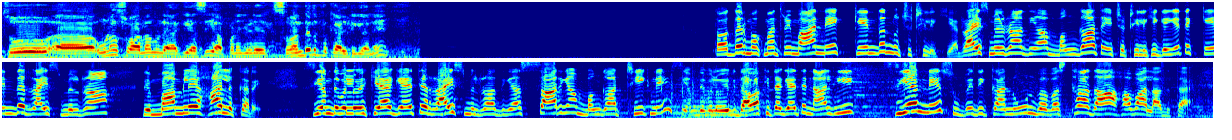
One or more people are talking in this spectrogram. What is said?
ਸੋ ਅ, ਉਹਨਾਂ ਸਵਾਲਾਂ ਨੂੰ ਲੈ ਕੇ ਅਸੀਂ ਆਪਣੇ ਜਿਹੜੇ ਸੰਬੰਧਿਤ ਫੈਕਲਟੀਆਂ ਨੇ ਤਾਂ ਉਧਰ ਮੁੱਖ ਮੰਤਰੀ ਮਾਨ ਨੇ ਕੇਂਦਰ ਨੂੰ ਚਿੱਠੀ ਲਿਖੀ ਹੈ। ਰਾਈਸ ਮਿਲਰਾਂ ਦੀਆਂ ਮੰਗਾਂ ਤੇ ਇਹ ਚਿੱਠੀ ਲਿਖੀ ਗਈ ਹੈ ਤੇ ਕੇਂਦਰ ਰਾਈਸ ਮਿਲਰਾਂ ਦੇ ਮਾਮਲੇ ਹੱਲ ਕਰੇ। ਸੀਐਮ ਦੇ ਵੱਲੋਂ ਇਹ ਕਿਹਾ ਗਿਆ ਹੈ ਤੇ ਰਾਈਸ ਮਿਲਰਾਂ ਦੀਆਂ ਸਾਰੀਆਂ ਮੰਗਾਂ ਠੀਕ ਨੇ। ਸੀਐਮ ਦੇ ਵੱਲੋਂ ਇਹ ਵੀ ਦਾਅਵਾ ਕੀਤਾ ਗਿਆ ਹੈ ਤੇ ਨਾਲ ਹੀ ਸੀਐਮ ਨੇ ਸੂਬੇ ਦੀ ਕਾਨੂੰਨ ਵਿਵਸਥਾ ਦਾ ਹਵਾਲਾ ਦਿੱਤਾ ਹੈ।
